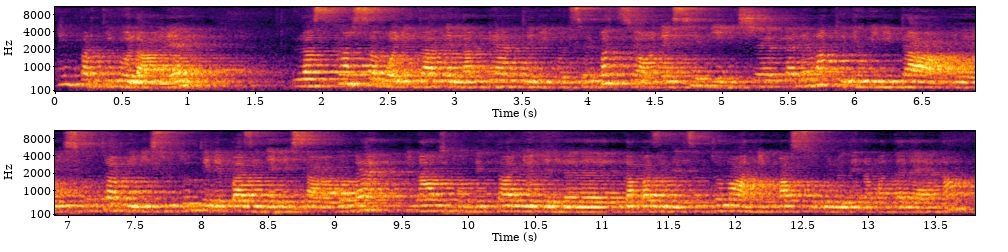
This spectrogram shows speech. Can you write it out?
In particolare, la scarsa qualità dell'ambiente di conservazione si evince dalle macchie di umidità eh, riscontrabili su tutte le basi delle sagome, in alto un dettaglio della base del San Giovanni, in basso quello della Maddalena,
